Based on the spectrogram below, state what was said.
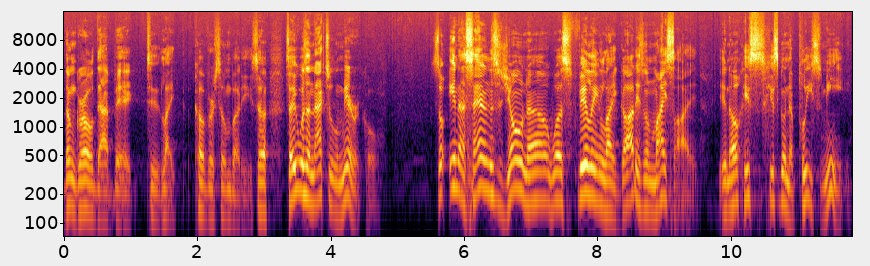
don't grow that big to like cover somebody. So, so it was an actual miracle. So in a sense, Jonah was feeling like God is on my side. You know, he's, he's going to please me.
